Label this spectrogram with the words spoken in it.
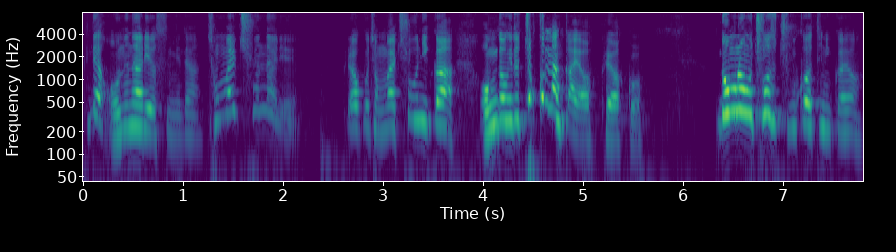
근데 어느 날이었습니다. 정말 추운 날이에요. 그래갖고 정말 추우니까 엉덩이도 조금만 까요. 그래갖고 너무너무 추워서 죽을 것 같으니까요.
